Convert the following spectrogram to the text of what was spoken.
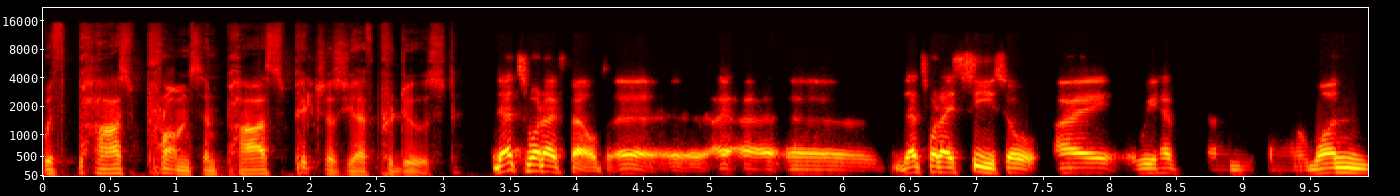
with past prompts and past pictures you have produced that's what I felt. Uh, I, uh, that's what I see. So I we have um, uh, one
